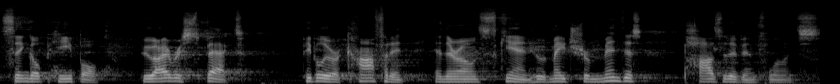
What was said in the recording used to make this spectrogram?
single people who I respect, people who are confident in their own skin, who have made tremendous positive influence.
